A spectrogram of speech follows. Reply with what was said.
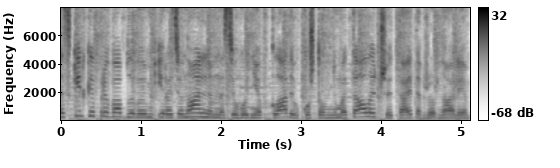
Наскільки привабливим і раціональним на сьогодні вклади в коштовні метали, читайте в журналі.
